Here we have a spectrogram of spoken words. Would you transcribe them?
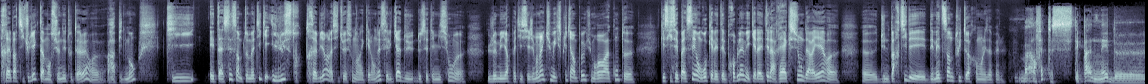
très particulier que tu as mentionné tout à l'heure, euh, rapidement, qui est assez symptomatique et illustre très bien la situation dans laquelle on est. C'est le cas de cette émission euh, Le meilleur pâtissier. J'aimerais bien que tu m'expliques un peu, que tu me racontes euh, qu'est-ce qui s'est passé, en gros, quel était le problème et quelle a été la réaction derrière euh, d'une partie des, médecins de Twitter, comme on les appelle. Bah, en fait, c'était pas né de,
